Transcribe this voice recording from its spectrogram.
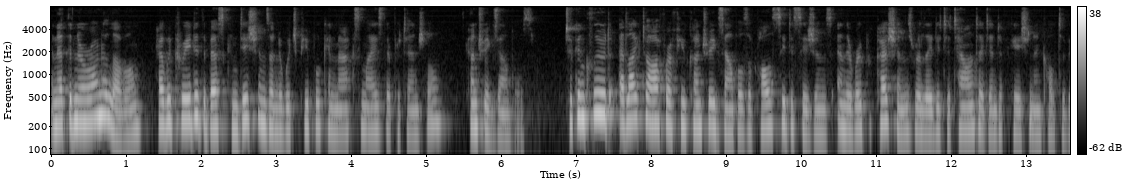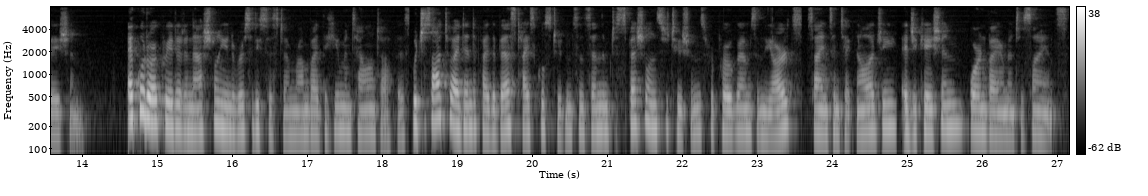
And at the neuronal level, have we created the best conditions under which people can maximize their potential? Country examples. To conclude, I'd like to offer a few country examples of policy decisions and their repercussions related to talent identification and cultivation. Ecuador created a national university system run by the Human Talent Office, which sought to identify the best high school students and send them to special institutions for programs in the arts, science and technology, education, or environmental science.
